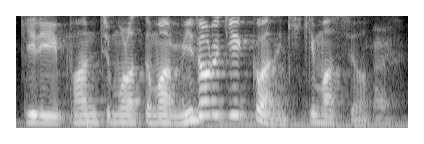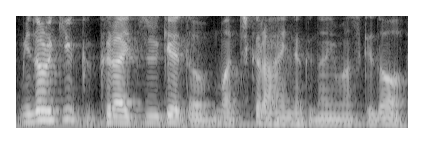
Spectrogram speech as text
きりパンチもらってまあミドルキックはね効きますよ、はい。ミドルキック食らい続けると、まあ、力入んなくなりますけど、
